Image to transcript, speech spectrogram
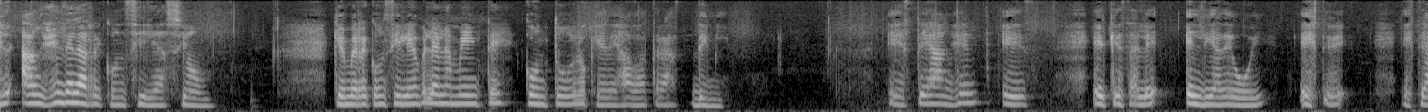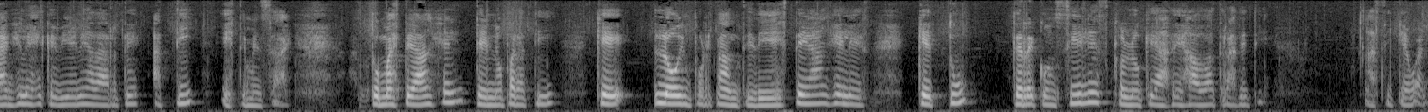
El ángel de la reconciliación, que me reconcilie plenamente con todo lo que he dejado atrás de mí. Este ángel es el que sale el día de hoy. Este, este ángel es el que viene a darte a ti este mensaje. Toma este ángel, tenlo para ti, que lo importante de este ángel es que tú te reconcilies con lo que has dejado atrás de ti. Así que bueno,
